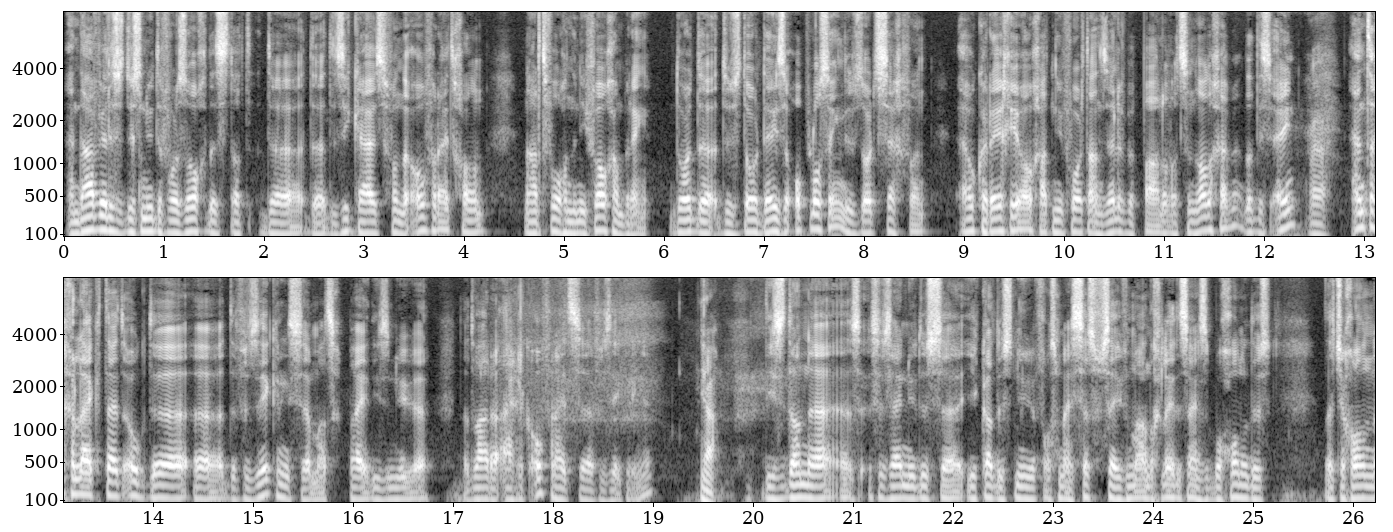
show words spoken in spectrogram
En daar willen ze dus nu ervoor zorgen dus dat de, de, de ziekenhuizen van de overheid gewoon naar het volgende niveau gaan brengen. Door de, dus door deze oplossing, dus door te zeggen van elke regio gaat nu voortaan zelf bepalen wat ze nodig hebben, dat is één. Ja. En tegelijkertijd ook de, eh, de verzekeringsmaatschappijen die ze nu, eh, dat waren eigenlijk overheidsverzekeringen. Ja. Die ze dan, eh, ze, zijn nu dus, je kan dus nu volgens mij zes of zeven maanden geleden zijn ze begonnen dus dat je gewoon,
